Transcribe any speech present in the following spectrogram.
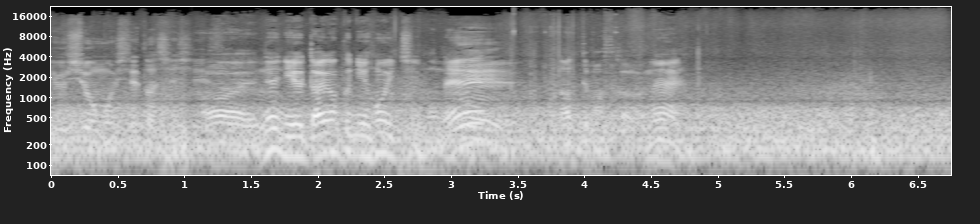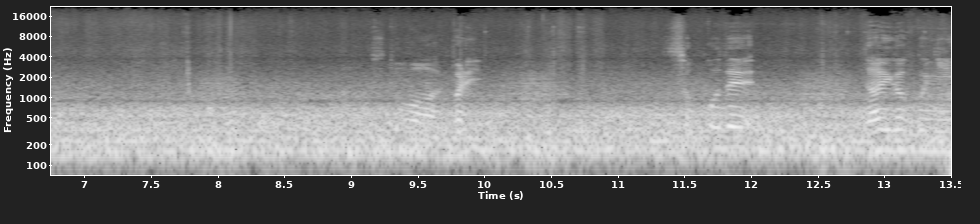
優勝もしてたしはい。ねに大学日本一もね、え。なってますからね。人はやっぱりそこで大学に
